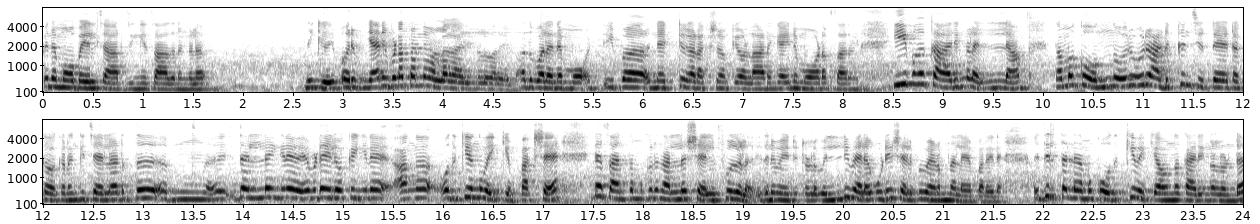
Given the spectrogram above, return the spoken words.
പിന്നെ മൊബൈൽ ചാർജിങ് സാധനങ്ങൾ നിൽക്കും ഒരു ഞാൻ ഇവിടെ തന്നെ ഉള്ള കാര്യങ്ങൾ പറയും. അതുപോലെ തന്നെ മോ ഇപ്പോൾ നെറ്റ് കണക്ഷനൊക്കെ ഉള്ളതാണെങ്കിൽ അതിന്റെ മോഡം സാധനങ്ങൾ. ഈ വക കാര്യങ്ങളെല്ലാം നമുക്ക് ഒന്ന് ഒരു ഒരു അടുക്കും ചിട്ടയായിട്ടൊക്കെ വെക്കണമെങ്കിൽ ചിലയിടത്ത് ഇതെല്ലാം ഇങ്ങനെ എവിടെയെങ്കിലുമൊക്കെ ഇങ്ങനെ അങ്ങ് ഒതുക്കി അങ്ങ് വയ്ക്കും പക്ഷേ ഇതിന്റെ സ്ഥാനത്ത് നമുക്കൊരു നല്ല ഷെൽഫുകൾ ഇതിന് വേണ്ടിയിട്ടുള്ള വലിയ വില കൂടിയ ഷെൽഫ് വേണം എന്നല്ല ഞാൻ പറയുന്നത് ഇതിൽ തന്നെ നമുക്ക് ഒതുക്കി വയ്ക്കാവുന്ന കാര്യങ്ങളുണ്ട്.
